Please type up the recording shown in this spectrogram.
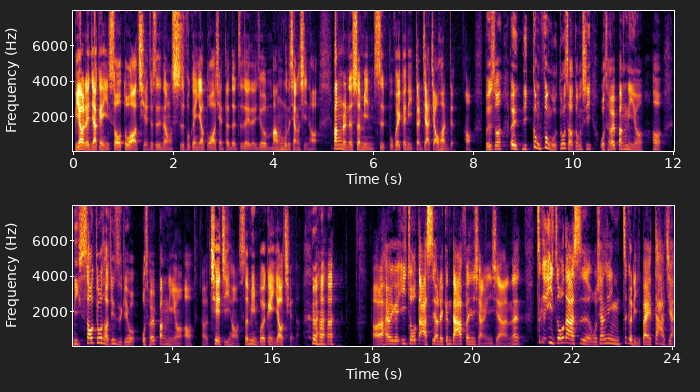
不要人家跟你收多少钱，就是那种师傅跟你要多少钱等等之类的，你就盲目的相信哈。帮人的神明是不会跟你等价交换的，哈，不是说，哎，你供奉我多少东西，我才会帮你哦，哦，你烧多少金子给我，我才会帮你哦，哦，呃，切记哈，神明不会跟你要钱的。好了，还有一个一周大事要来跟大家分享一下。那这个一周大事，我相信这个礼拜大家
